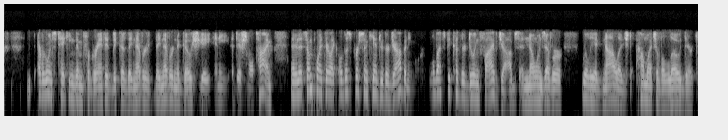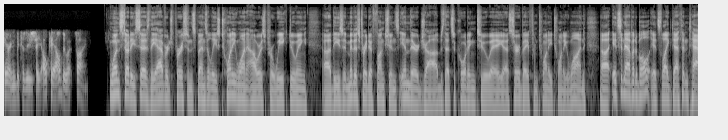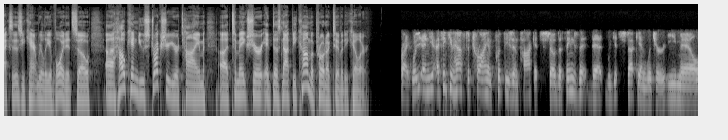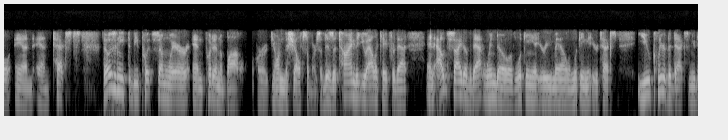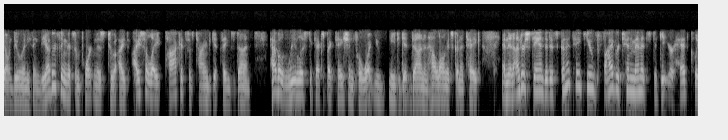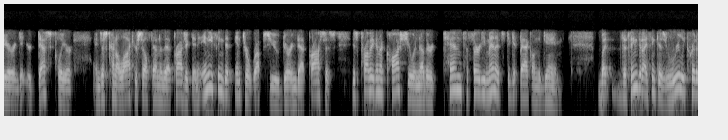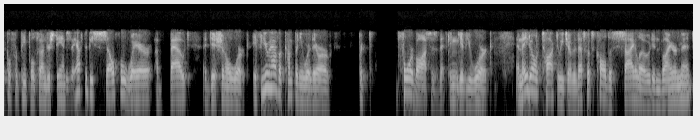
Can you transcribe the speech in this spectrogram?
Everyone's taking them for granted because they never they never negotiate any additional time. And at some point they're like, "Oh, this person can't do their job anymore." Well, that's because they're doing five jobs and no one's ever really acknowledged how much of a load they're carrying because they just say, "Okay, I'll do it. Fine." One study says the average person spends at least 21 hours per week doing uh, these administrative functions in their jobs. That's according to a, a survey from 2021. Uh, it's inevitable. It's like death and taxes. You can't really avoid it. So, uh, how can you structure your time uh, to make sure it does not become a productivity killer? Right. Well, and I think you have to try and put these in pockets. So the things that that we get stuck in, which are email and and texts those need to be put somewhere and put in a bottle or on the shelf somewhere. So there's a time that you allocate for that. And outside of that window of looking at your email and looking at your text, you clear the decks and you don't do anything. The other thing that's important is to isolate pockets of time to get things done. Have a realistic expectation for what you need to get done and how long it's going to take. And then understand that it's going to take you five or 10 minutes to get your head clear and get your desk clear and just kind of lock yourself down to that project. And anything that interrupts you during that process is probably going to cost you another 10 to 30 minutes to get back on the game. But the thing that I think is really critical for people to understand is they have to be self aware about additional work. If you have a company where there are four bosses that can give you work and they don't talk to each other, that's what's called a siloed environment.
